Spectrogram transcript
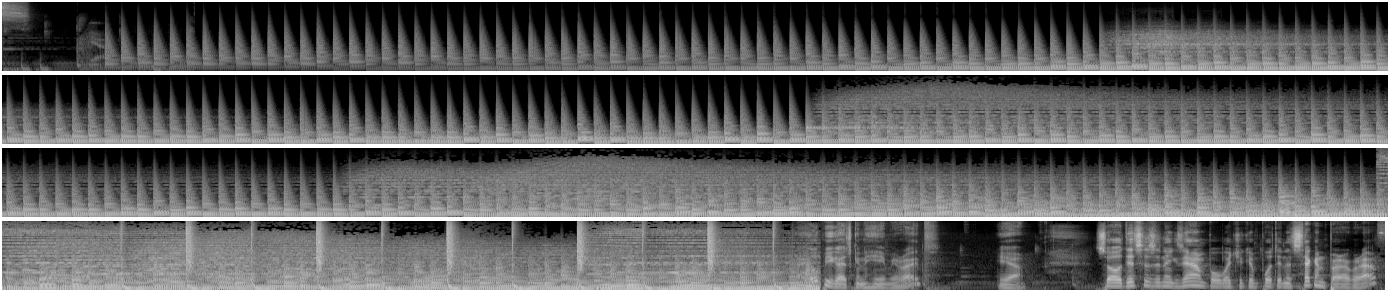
guys can hear me, right? Yeah. So this is an example what you can put in the second paragraph.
